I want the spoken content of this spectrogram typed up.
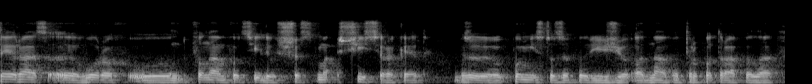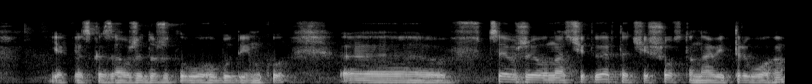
Е, Цей раз е, ворог по нам поцілив шість ракет по місту Запоріжжю. Одна потрапила, як я сказав, вже до житлового будинку. Е, Це вже у нас четверта чи шоста навіть тривога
